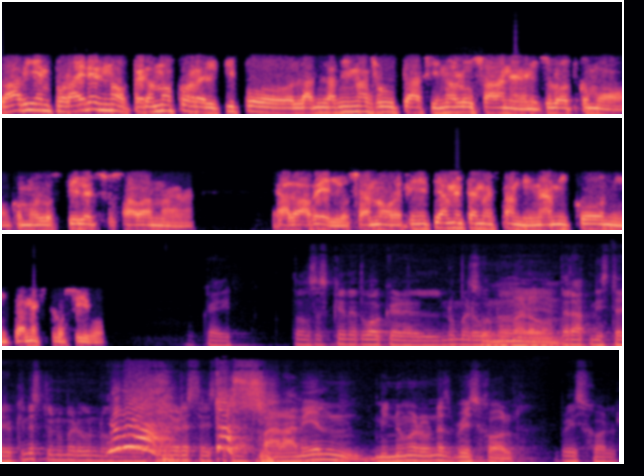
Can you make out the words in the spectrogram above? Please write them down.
Va bien por aire, no, pero no corre el tipo, la- las mismas rutas y no lo usaban en el slot como, como los Steelers usaban a, a la Bell. O sea, no, definitivamente no es tan dinámico ni tan explosivo. Ok. Entonces, Kenneth Walker, el número uno número de uno. Draft Misterio. ¿Quién es tu número uno, señor estadística? Para mí, el- mi número uno es Brice Hall. Brice Hall.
